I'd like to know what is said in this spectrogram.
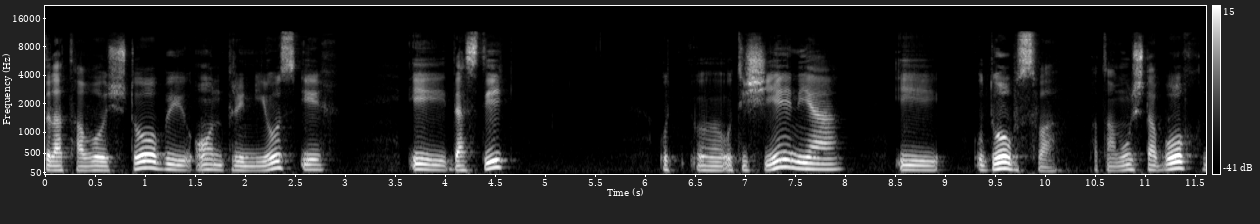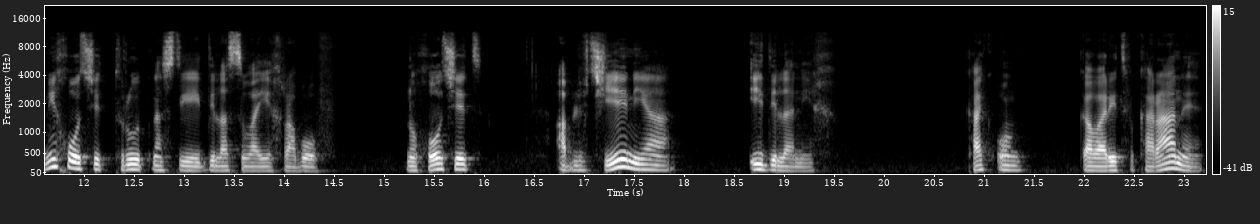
для того, чтобы он принес их и достиг утешения и удобства, потому что Бог не хочет трудностей для своих рабов, но хочет облегчения и для них. Как Он говорит в Коране,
